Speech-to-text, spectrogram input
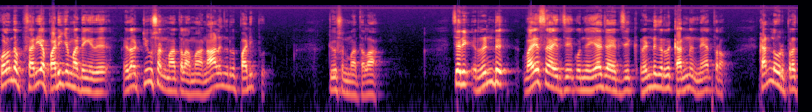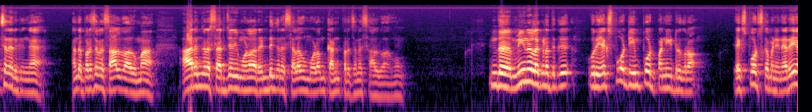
குழந்தை சரியாக படிக்க மாட்டேங்குது ஏதாவது டியூஷன் மாற்றலாமா நாலுங்கிறது படிப்பு. டியூஷன் மாற்றலாம் சரி ரெண்டு வயசு ஆயிடுச்சு கொஞ்சம் ஏஜ் ஆயிடுச்சு ரெண்டுங்கிறது கண்ணு நேத்திரம். கண்ணில் ஒரு பிரச்சனை இருக்குங்க. அந்த பிரச்சனை சால்வ் ஆகுமா? ஆறுங்கிற சர்ஜரி மூலம் ரெண்டுங்கிற செலவு மூலம் கண் பிரச்சனை சால்வ் ஆகும். இந்த மீன லக்னத்துக்கு ஒரு எக்ஸ்போர்ட் இம்போர்ட் பண்ணிகிட்டு இருக்கிறோம். எக்ஸ்போர்ட்ஸ் கம்பெனி நிறைய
